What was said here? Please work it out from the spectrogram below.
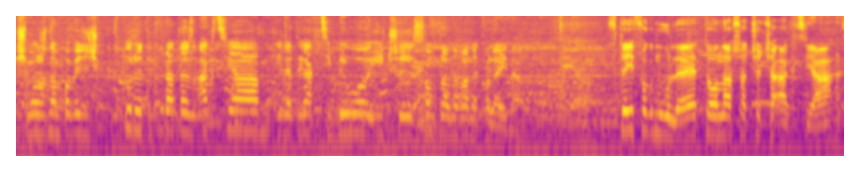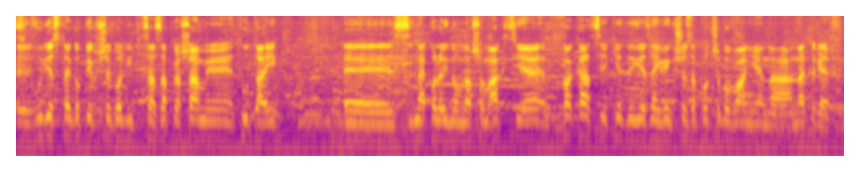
Jeśli możesz nam powiedzieć, który, która to jest akcja, ile tych akcji było i czy są planowane kolejne? W tej formule to nasza trzecia akcja. 21 lipca zapraszamy tutaj e, na kolejną naszą akcję w wakacje, kiedy jest największe zapotrzebowanie na, na krew.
